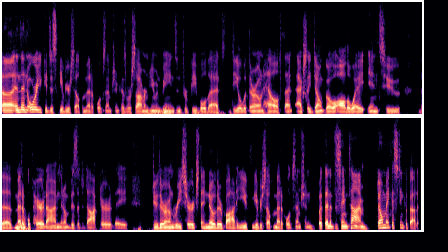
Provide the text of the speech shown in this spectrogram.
uh, and then, or you could just give yourself a medical exemption because we're sovereign human beings. And for people that deal with their own health that actually don't go all the way into the medical paradigm. They don't visit a doctor. They do their own research. They know their body. You can give yourself a medical exemption. But then at the same time, don't make a stink about it.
